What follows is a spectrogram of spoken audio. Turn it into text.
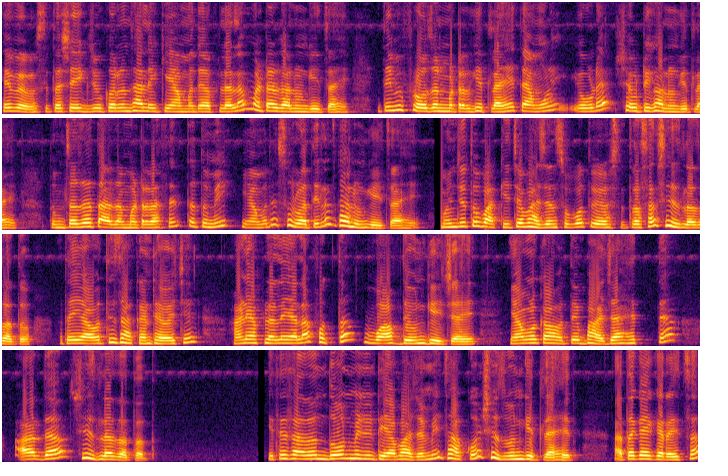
हे व्यवस्थित असे एकजीव करून झाले की यामध्ये आपल्याला मटर घालून घ्यायचं आहे. इथे मी फ्रोझन मटर घेतला आहे त्यामुळे एवढ्या शेवटी घालून घेतला आहे. तुमचा जर ताजा मटर असेल तर तुम्ही यामध्ये सुरुवातीलाच घालून घ्यायचा आहे. म्हणजे तो बाकीच्या भाज्यांसोबत व्यवस्थित असा शिजला जातो. आता यावरती झाकण ठेवायचे आणि आपल्याला याला फक्त वाफ देऊन घ्यायची आहे. यामुळे काय होते भाज्या आहेत त्या अर्ध्या शिजल्या जातात. इथे साधारण दोन मिनिट या भाज्या मी झाकून शिजवून घेतल्या आहेत. आता काय करायचं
